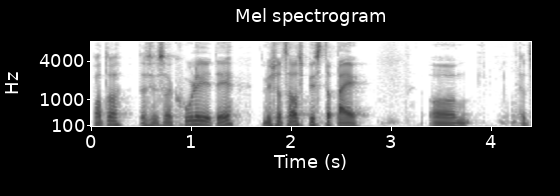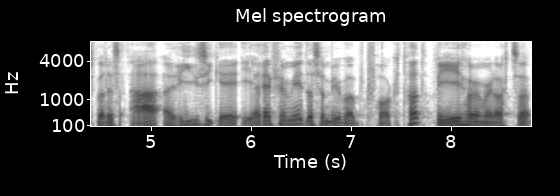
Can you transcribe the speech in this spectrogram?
Otto, das ist eine coole Idee, wie schaut's aus, bist dabei? Und Jetzt war das A, eine riesige Ehre für mich, dass er mich überhaupt gefragt hat. B, habe ich mir gedacht, so,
